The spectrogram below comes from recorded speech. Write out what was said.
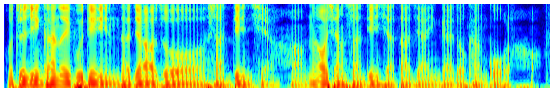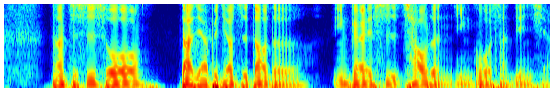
我最近看了一部电影，它叫做《闪电侠》。好，那我想《闪电侠》大家应该都看过了。好，那只是说大家比较知道的，应该是超人赢过闪电侠。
